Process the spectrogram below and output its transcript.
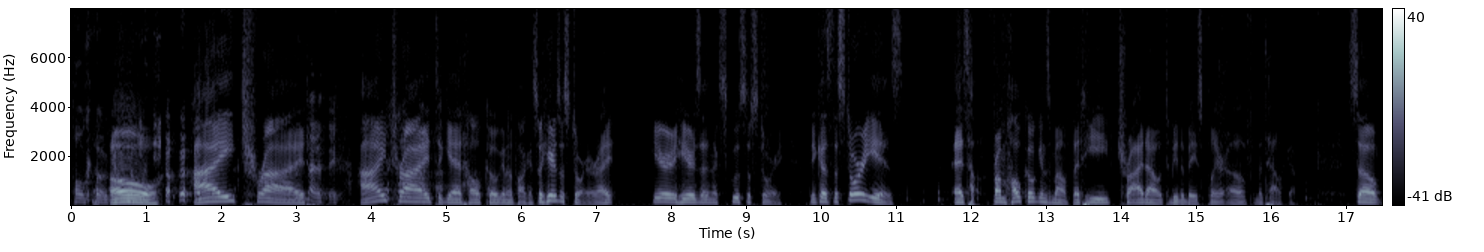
Hulk Hogan? oh, I tried. Isn't that a thing? I tried to get Hulk Hogan on the podcast. So here's a story, right? Here, here's an exclusive story because the story is, as from Hulk Hogan's mouth, that he tried out to be the bass player of Metallica. So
